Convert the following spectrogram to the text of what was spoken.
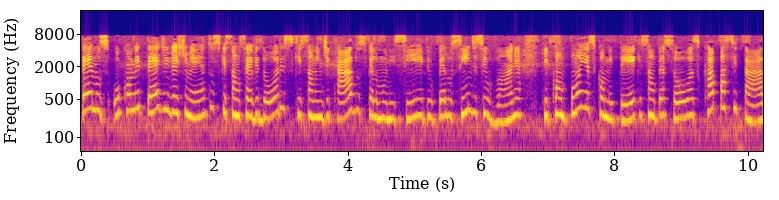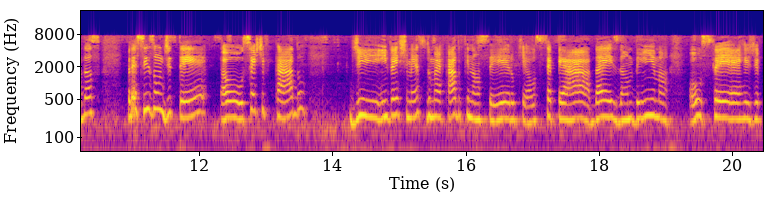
Temos o comitê de investimentos, que são servidores que são indicados pelo município, pelo Sim de Silvânia, que compõem esse comitê, que são pessoas capacitadas, precisam de ter o certificado de investimentos do mercado financeiro, que é o CPA 10 da Ambima, ou CRG,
